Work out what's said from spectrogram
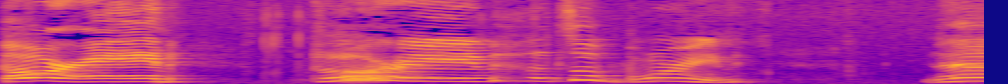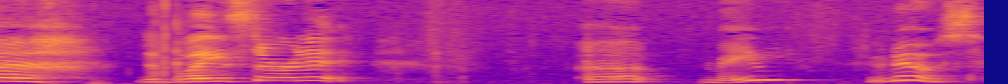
Boring. Boring. That's so boring. Ugh. Did Blaze started? Uh, maybe. Who knows?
